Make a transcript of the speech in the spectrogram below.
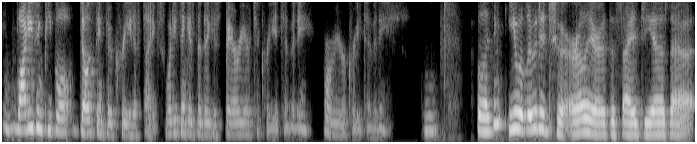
Why do you think people don't think they're creative types? What do you think is the biggest barrier to creativity or your creativity? Well, I think you alluded to it earlier this idea that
